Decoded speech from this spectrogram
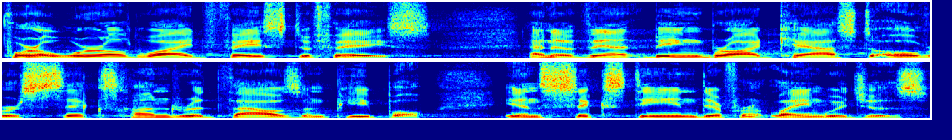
for a worldwide face to face, an event being broadcast to over 600,000 people in 16 different languages.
